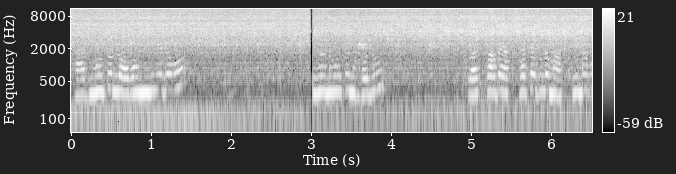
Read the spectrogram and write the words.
স্বাদ মতো লবণ দিয়ে দেবো। মতন হলুদ। এবার সব একসাথে এগুলো মাখিয়ে নেব।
